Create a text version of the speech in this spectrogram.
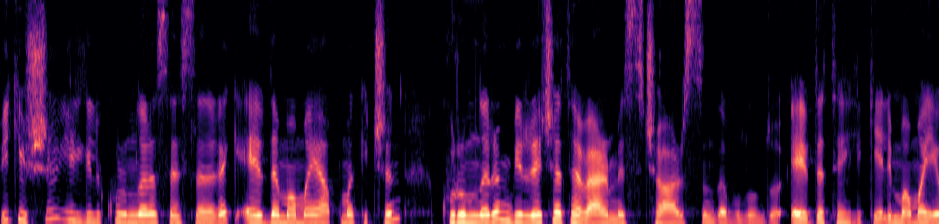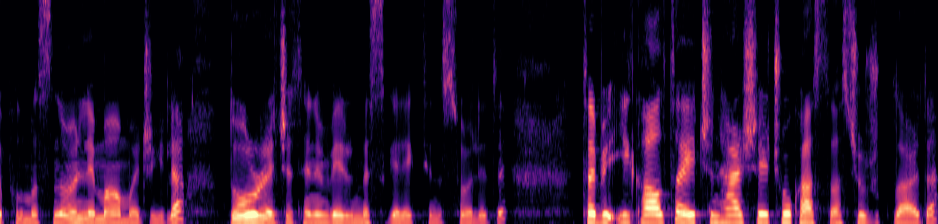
Bir kişi ilgili kurumlara seslenerek evde mama yapmak için kurumların bir reçete vermesi çağrısında bulundu. Evde tehlikeli mama yapılmasını önleme amacıyla doğru reçetenin verilmesi gerektiğini söyledi. Tabii ilk 6 ay için her şey çok hassas çocuklarda.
